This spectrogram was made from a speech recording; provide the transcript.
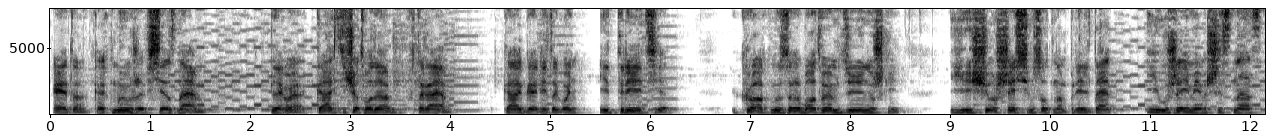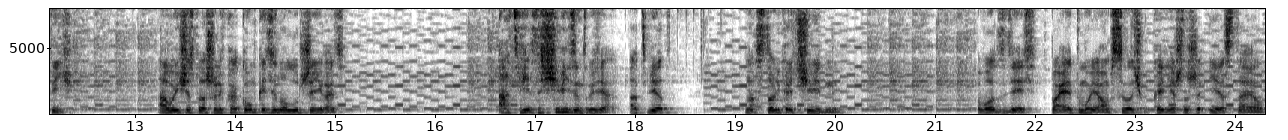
Это, как мы уже все знаем. Первое, как течет вода. Вторая, как горит огонь. И третье, как мы зарабатываем денежки. Еще 6700 нам прилетает, и уже имеем 16 тысяч. А вы еще спрашивали, в каком казино лучше играть? Ответ очевиден, друзья. Ответ настолько очевидный. Вот здесь. Поэтому я вам ссылочку, конечно же, и оставил.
